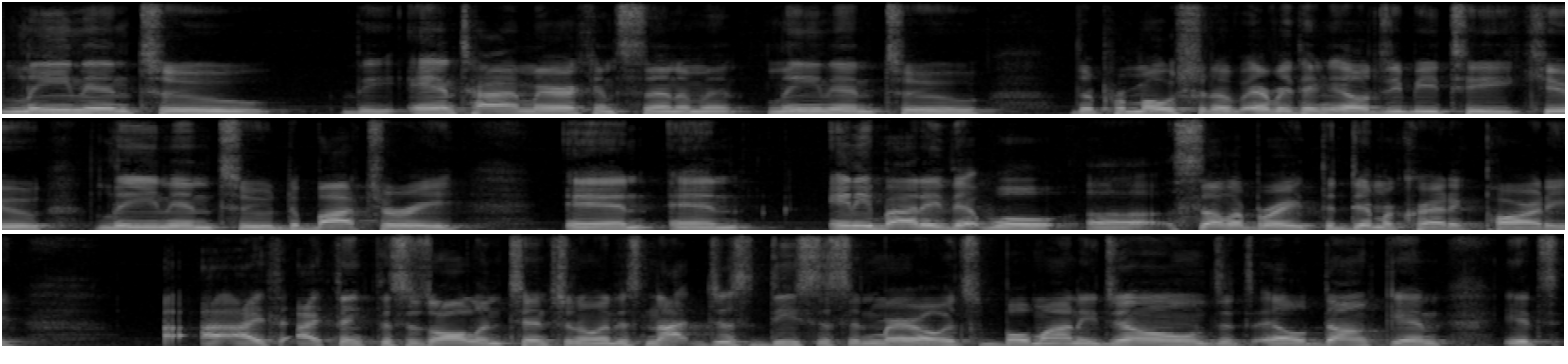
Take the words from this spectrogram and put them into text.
lean into the anti American sentiment, lean into the promotion of everything LGBTQ, lean into debauchery, and, and anybody that will uh, celebrate the Democratic Party. I, I, I, think this is all intentional, and it's not just Desus and Mero. It's Bomani Jones, it's Elle Duncan, it's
